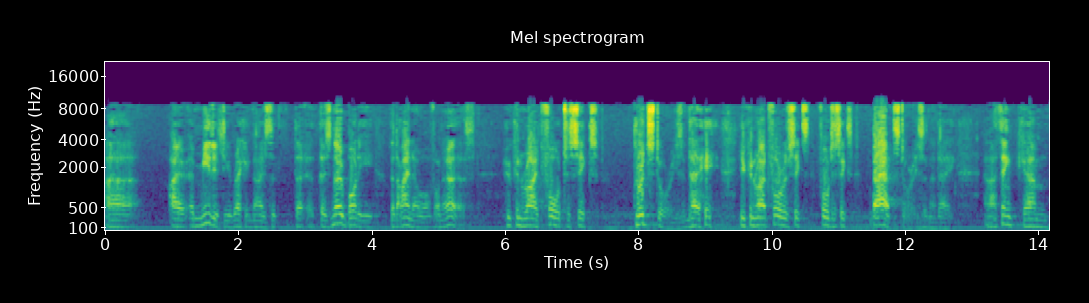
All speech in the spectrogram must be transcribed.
uh, I immediately recognized that, that there's nobody that I know of on earth who can write four to six good stories a day. you can write four or six, four to six bad stories in a day. And I think, um,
